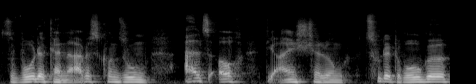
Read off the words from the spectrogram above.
Sowohl der Cannabiskonsum als auch die Einstellung zu der Droge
